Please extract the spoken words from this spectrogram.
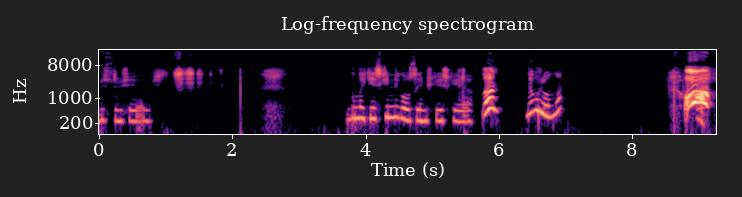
bir sürü şey varmış. Bunda keskinlik olsaymış keşke ya. Lan! Ne vuruyorsun lan? Aa!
